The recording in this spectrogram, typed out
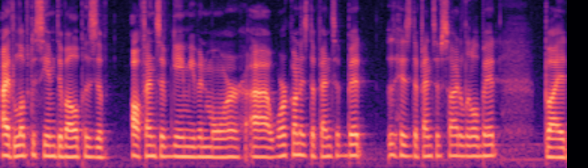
I'd love to see him develop his offensive game even more, uh, work on his defensive bit, his defensive side a little bit. but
